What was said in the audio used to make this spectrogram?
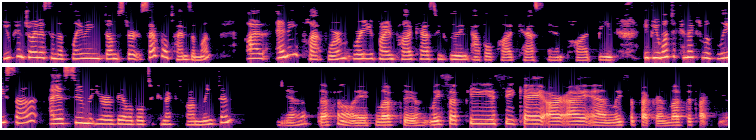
you can join us in the Flaming Dumpster several times a month on any platform where you find podcasts, including Apple Podcasts and Podbean. If you want to connect with Lisa, I assume that you're available to connect on LinkedIn. Yeah, definitely. Love to. Lisa P U C K R I N. Lisa Puckrin. Love to talk to you.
